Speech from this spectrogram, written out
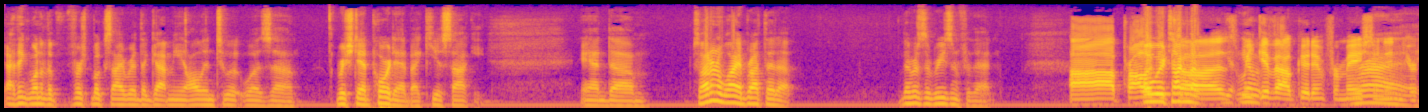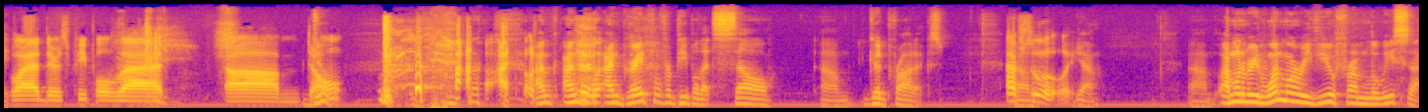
I think one of the first books I read that got me all into it was uh, Rich Dad Poor Dad by Kiyosaki, and um, so I don't know why I brought that up. There was a reason for that. Uh, probably Oh, we were because talking about- yeah, we yeah. give out good information, and you're glad there's people that um, don't. I don't I'm I'm I'm grateful for people that sell um, good products. absolutely. Yeah. Um, I'm going to read one more review from Louisa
